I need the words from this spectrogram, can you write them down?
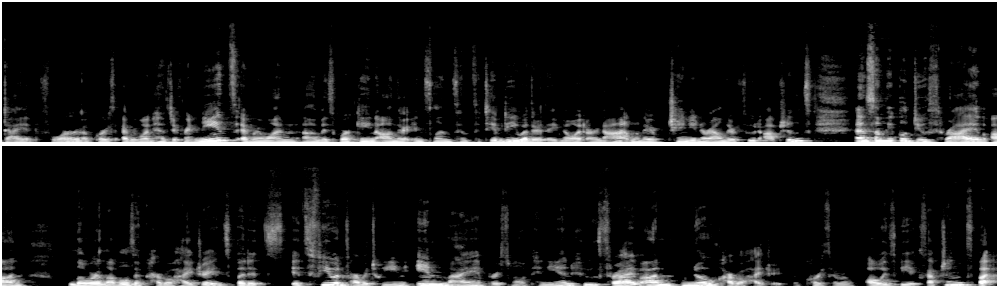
diet for. Of course, everyone has different needs. Everyone um, is working on their insulin sensitivity, whether they know it or not, when they're changing around their food options. And some people do thrive on lower levels of carbohydrates, but it's it's few and far between, in my personal opinion, who thrive on no carbohydrates. Of course, there will always be exceptions, but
